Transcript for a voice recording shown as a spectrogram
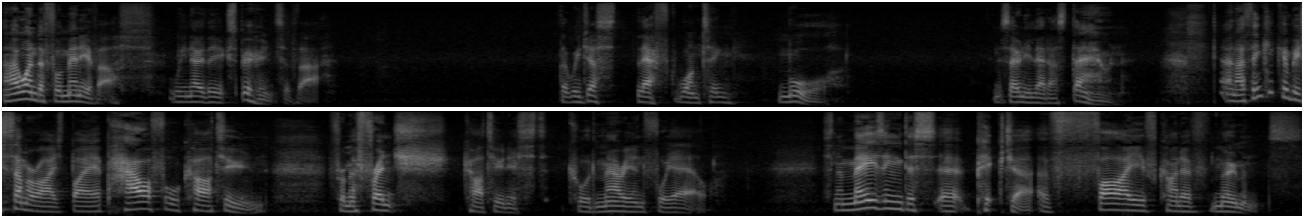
And I wonder for many of us, we know the experience of that. That we just left wanting more. And it's only let us down. And I think it can be summarized by a powerful cartoon from a French cartoonist called Marion Fayolle. It's an amazing dis- uh, picture of five kind of moments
